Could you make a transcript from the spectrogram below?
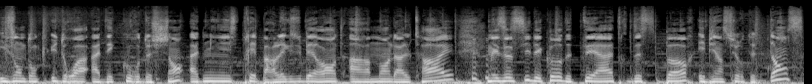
ils ont donc eu droit à des cours de chant administrés par l'exubérante Armand Altaï, mais aussi des cours de théâtre, de sport et bien sûr de danse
